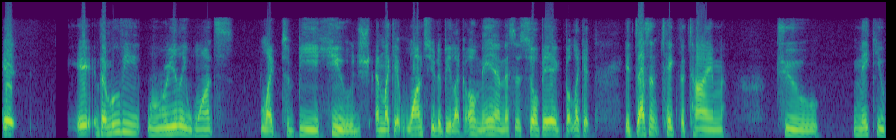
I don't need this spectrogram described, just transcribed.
it, it the movie really wants like to be huge and like it wants you to be like, oh man, this is so big, but like it it doesn't take the time to make you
